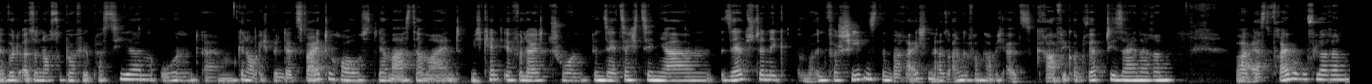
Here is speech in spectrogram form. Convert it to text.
Da wird also noch super viel passieren. Und ähm, genau, ich bin der zweite Host der Mastermind. Mich kennt ihr vielleicht schon. Bin seit 16 Jahren selbstständig in verschiedensten Bereichen. Also angefangen habe ich als Grafik- und Webdesignerin, war erst Freiberuflerin,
